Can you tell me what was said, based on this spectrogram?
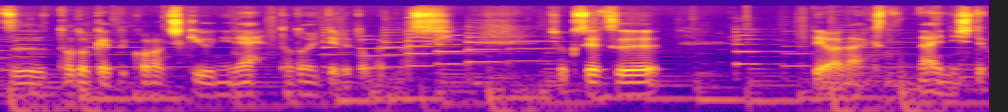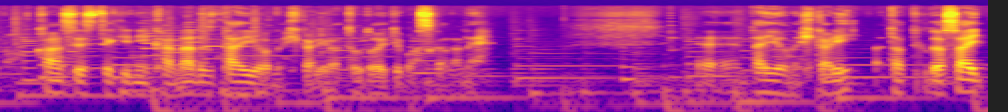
ず届けて、この地球にね、届いていると思いますし、直接ではなくないにしても、間接的に必ず太陽の光は届いてますからね。えー、太陽の光、当たってください。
